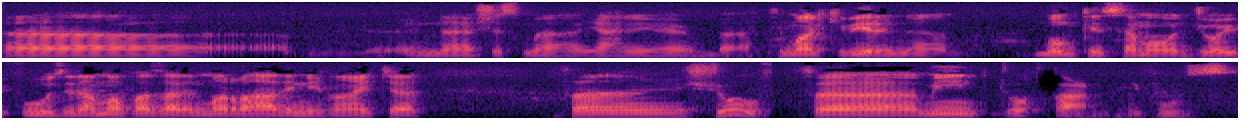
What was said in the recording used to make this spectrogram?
آه إن شو اسمه يعني احتمال كبير انه ممكن سمو جو يفوز. إذا ما فاز هذه المرة هذه نهايته. فنشوف. فمين تتوقع يفوز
